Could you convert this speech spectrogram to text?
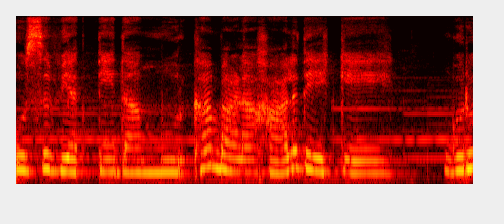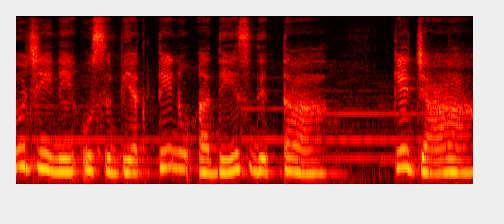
ਉਸ ਵਿਅਕਤੀ ਦਾ ਮੂਰਖਾ ਵਾਲਾ ਹਾਲ ਦੇਖ ਕੇ ਗੁਰੂ ਜੀ ਨੇ ਉਸ ਵਿਅਕਤੀ ਨੂੰ ਆਦੇਸ਼ ਦਿੱਤਾ ਕਿ ਜਾ,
